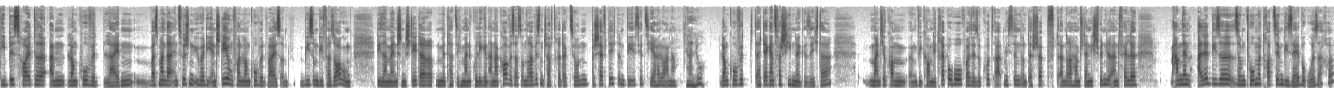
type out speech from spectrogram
die bis heute an Long-Covid leiden. Was man da inzwischen über die Entstehung von Long-Covid weiß und wie es um die Versorgung dieser Menschen steht, damit hat sich meine Kollegin Anna Korvis aus unserer Wissenschaftsredaktion beschäftigt und die ist jetzt hier. Hallo Anna. Hallo. Long-Covid hat ja ganz verschiedene Gesichter. Manche kommen irgendwie kaum die Treppe hoch, weil sie so kurzatmig sind und erschöpft. Andere haben ständig Schwindelanfälle. Haben denn alle diese Symptome trotzdem dieselbe Ursache?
